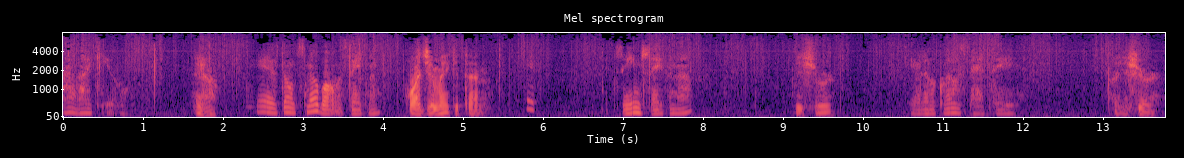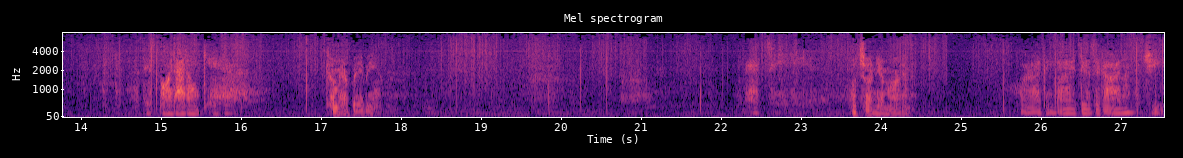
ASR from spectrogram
I like you. Yeah? Yes, don't snowball the statement. Why'd you make it then? It it seems safe enough. You sure? You're a little close, Patsy. Are you sure? At this point, I don't care. Come here, baby. Patsy, What's on your mind? where I can buy a desert island cheap.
